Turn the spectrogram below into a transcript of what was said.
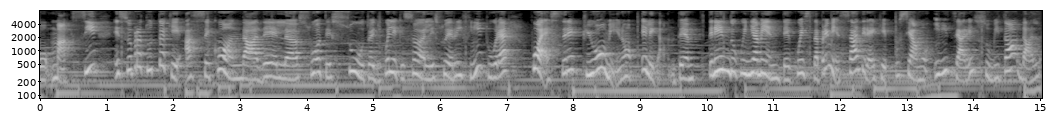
o maxi e soprattutto che a seconda del suo tessuto e di quelle che sono le sue rifiniture può essere più o meno elegante. Tenendo quindi a mente questa premessa, direi che possiamo iniziare subito dal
